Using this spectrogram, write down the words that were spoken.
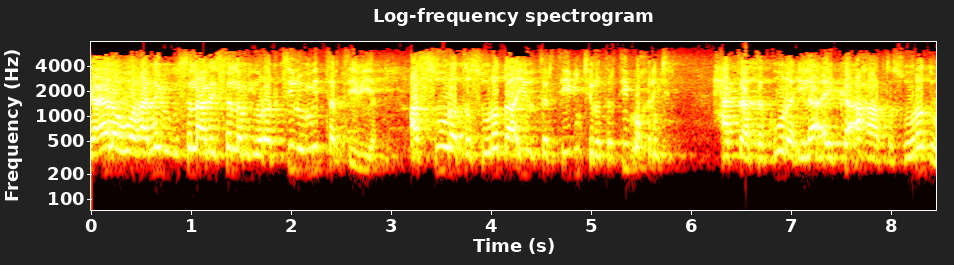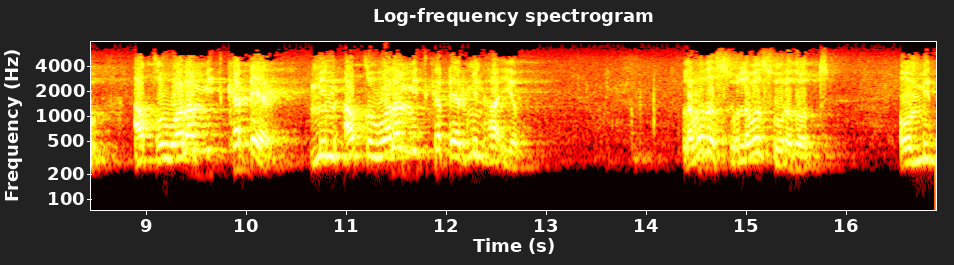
kaana uu ahaa nabigu sal lay waslam yuratilu mid tartiibiya asuurata suuradda ayuu tartiibin jiro tartiib u akrin jiray xataa takuuna ilaa ay ka ahaato suuraddu atwala mid ka dheer min atwala mid ka dheer minhaa labada laba suuradood oo mid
